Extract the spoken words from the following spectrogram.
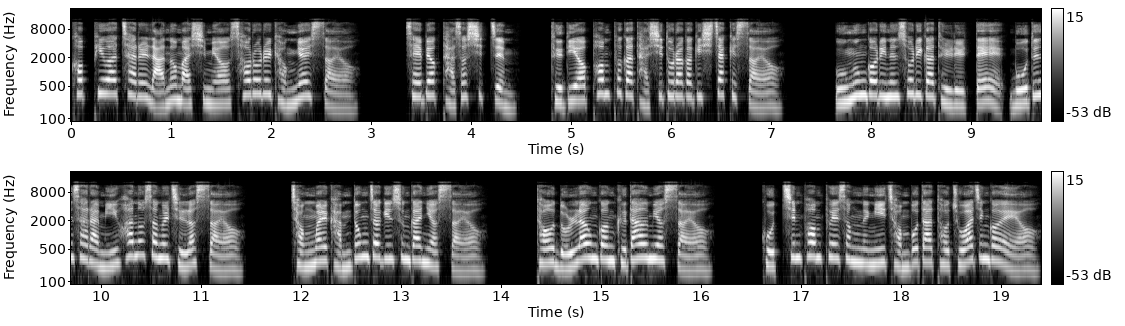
커피와 차를 나눠 마시며 서로를 격려했어요. 새벽 5시쯤 드디어 펌프가 다시 돌아가기 시작했어요. 웅웅거리는 소리가 들릴 때 모든 사람이 환호성을 질렀어요. 정말 감동적인 순간이었어요. 더 놀라운 건 그 다음이었어요. 고친 펌프의 성능이 전보다 더 좋아진 거예요.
